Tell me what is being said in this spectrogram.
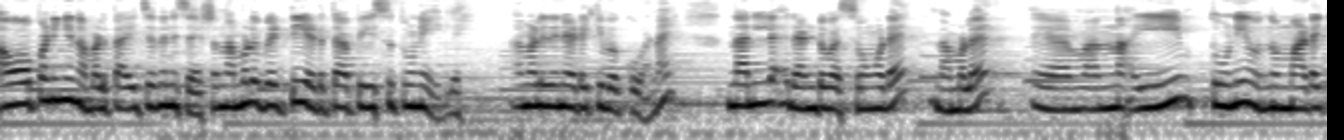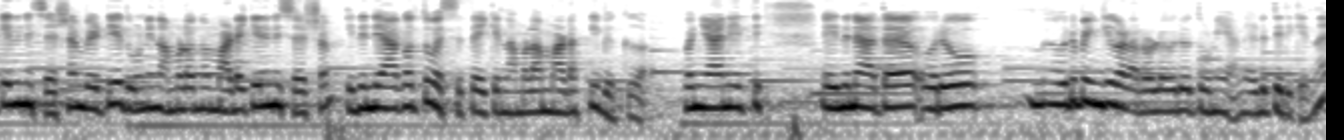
ആ ഓപ്പണിങ് നമ്മൾ തയ്ച്ചതിന് ശേഷം നമ്മൾ വെട്ടിയെടുത്ത ആ പീസ് തുണിയില്ലേ നമ്മൾ ഇതിനിടയ്ക്ക് വെക്കുവാണേ. നല്ല രണ്ട് വശവും കൂടെ നമ്മൾ ഈ തുണി ഒന്ന് മടക്കിയതിന് ശേഷം വെട്ടിയ തുണി നമ്മളൊന്ന് മടക്കിയതിന് ശേഷം ഇതിന്റെ അകത്തു വശത്തേക്ക് നമ്മൾ ആ മടക്കി വെക്കുക. അപ്പം ഞാൻ ഈ ഇതിനകത്ത് ഒരു ഒരു പിങ്ക് കളറുള്ള ഒരു തുണിയാണ് എടുത്തിരിക്കുന്നത്.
